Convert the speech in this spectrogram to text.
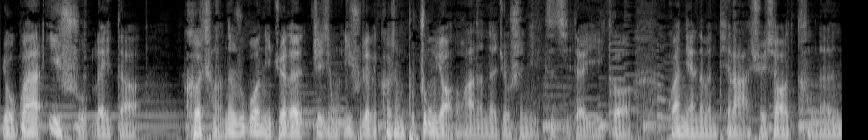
有关艺术类的课程。那如果你觉得这种艺术类的课程不重要的话呢，那就是你自己的一个观念的问题啦。学校可能。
